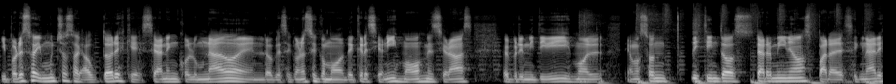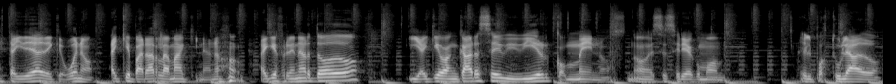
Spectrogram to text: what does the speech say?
Y por eso hay muchos autores que se han encolumnado en lo que se conoce como decrecionismo. Vos mencionabas el primitivismo, el- digamos, son distintos términos para designar esta idea de que, bueno, hay que parar la máquina, ¿no? hay que frenar todo y hay que bancarse vivir con menos, ¿no? Ese sería como el postulado.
